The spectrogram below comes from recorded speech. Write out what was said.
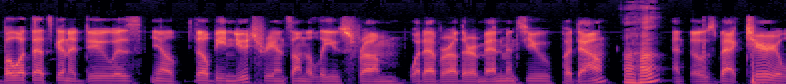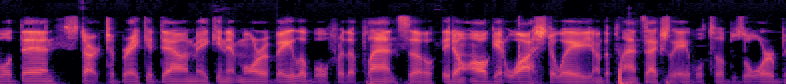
But what that's going to do is, you know, there'll be nutrients on the leaves from whatever other amendments you put down. Uh huh. And those bacteria will then start to break it down, making it more available for the plants. So they don't all get washed away. You know, the plant's actually able to absorb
